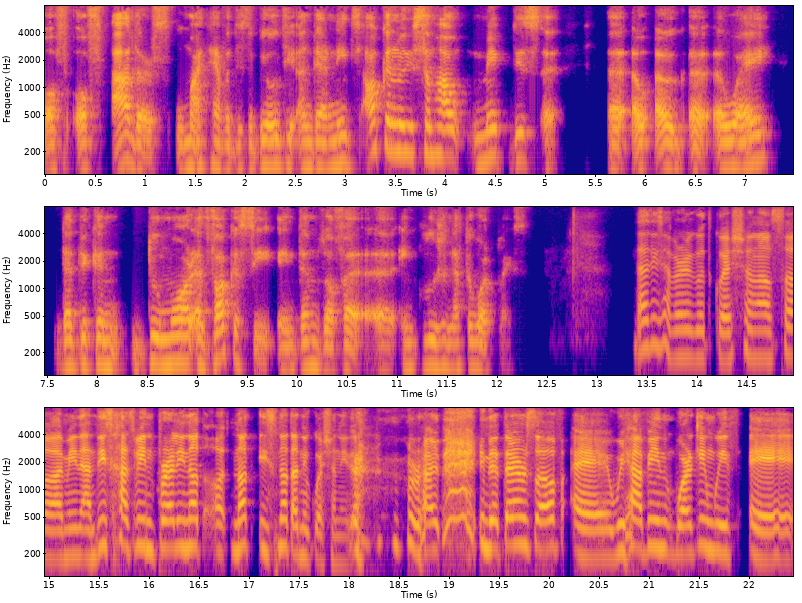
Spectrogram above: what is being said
of of others who might have a disability and their needs? How can we somehow make this a, a, a, a way that we can do more advocacy in terms of uh, uh, inclusion at the workplace that is a very good question. Also, I mean, and this has been probably not uh, not it's not a new question either, right? In the terms of uh, we have been working with uh,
